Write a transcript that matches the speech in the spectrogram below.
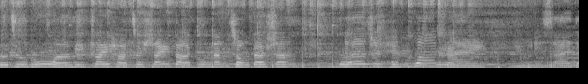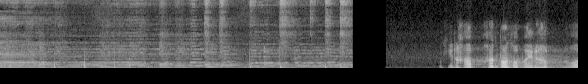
ธอจะรู้ว่ามีใครหากเธอใช้ตาคู่นั้นจ้องตาฉันเธอจะเห็นว่าใครอยู่ในสายตา โอเคนะครับ ขั้นตอนต่อไปนะครับเราก็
